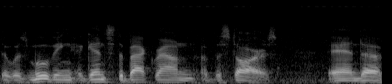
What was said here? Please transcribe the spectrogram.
that was moving against the background of the stars. And uh,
